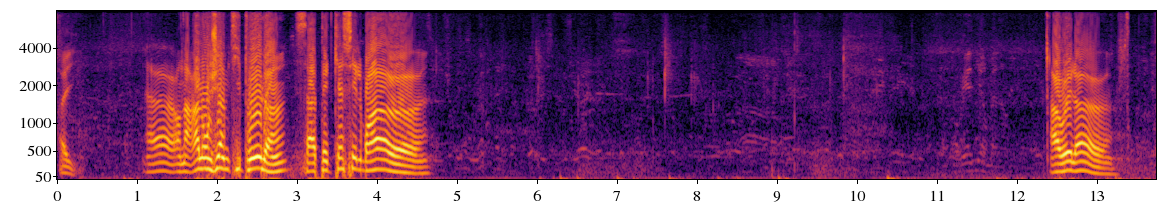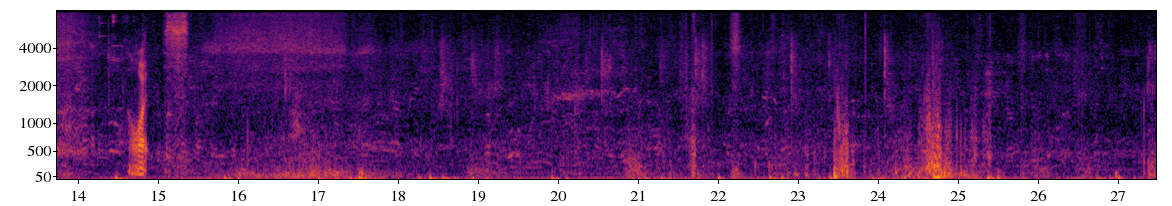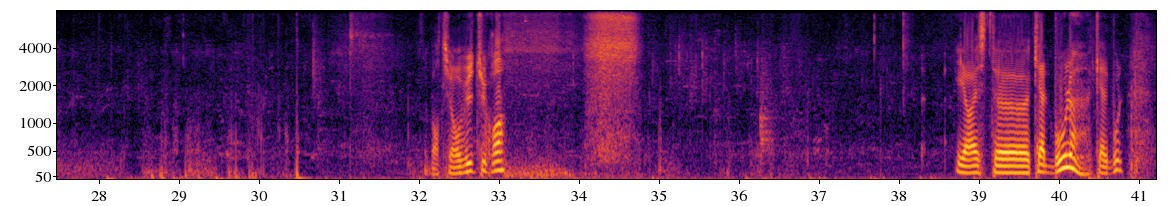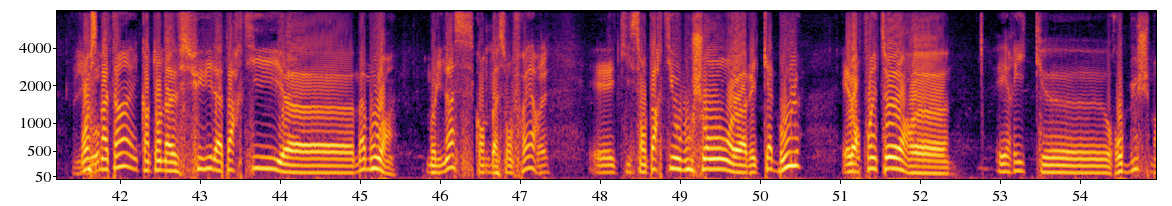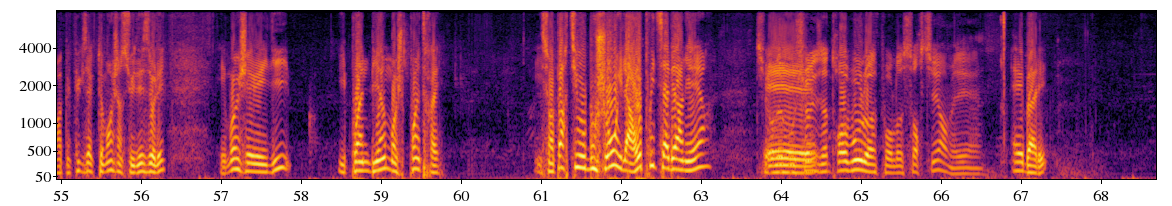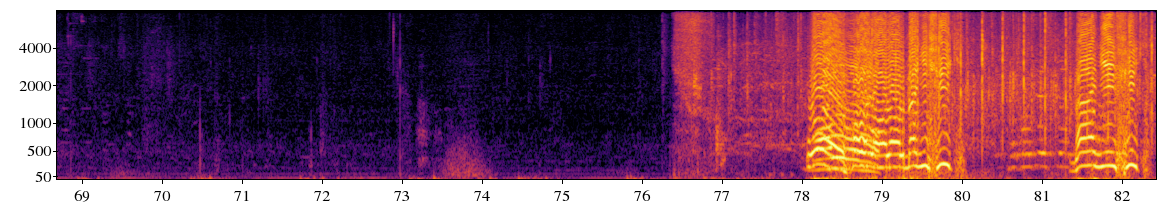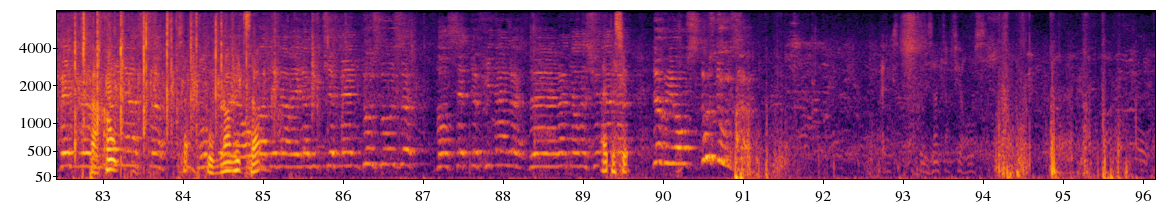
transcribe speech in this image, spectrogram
Aïe. Ah, on a rallongé un petit peu là. hein. Ça a peut-être cassé le bras. euh. Ah ouais, là, euh, Ouais. Partir au but, tu crois? Il reste 4 boules. quatre boules. Moi, Vigo. ce matin, quand on a suivi la partie euh, Mamour Molinas contre bah, son frère, Ouais. et qui sont partis au bouchon euh, avec 4 boules, et leur pointeur, euh, Eric euh, Robuche, je ne me rappelle plus exactement, j'en suis désolé. Et moi, j'avais dit, il pointe bien, moi je pointerai. Ils sont partis au bouchon, il a repris de sa dernière, Sur Et- le bouchon, ils ont trois boules hein, pour le sortir, mais et bah allez. Wow, oh là là, le magnifique, magnifique. Par contre, ça, faut blâmer de ça. va démarrer la huitième mène 12-12 dans cette finale de l'international Ah, parce que- Ruance 12-12.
